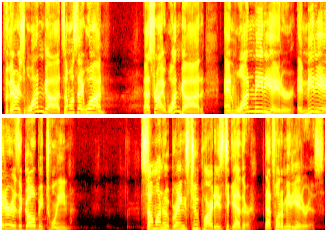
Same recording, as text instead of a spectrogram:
For there is one God, someone say one. That's right, one God and one mediator. A mediator is a go between, someone who brings two parties together. That's what a mediator is.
